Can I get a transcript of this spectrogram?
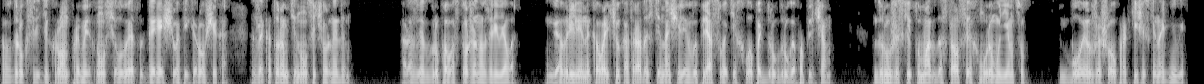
Вдруг среди крон промелькнул силуэт горящего пикировщика — за которым тянулся черный дым. Разведгруппа восторженно взревела. Гаврилин и Ковальчук от радости начали выплясывать и хлопать друг друга по плечам. Дружеский тумак достался и хмурому немцу. Бой уже шел практически над ними.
